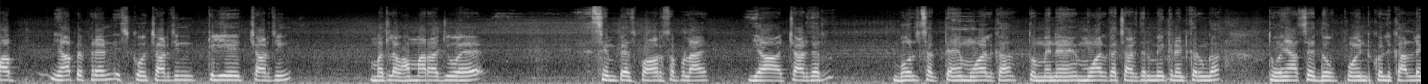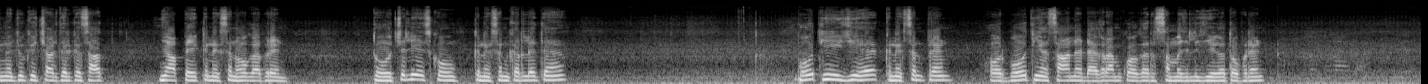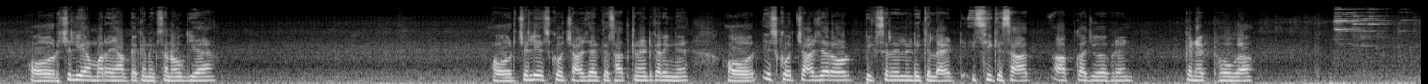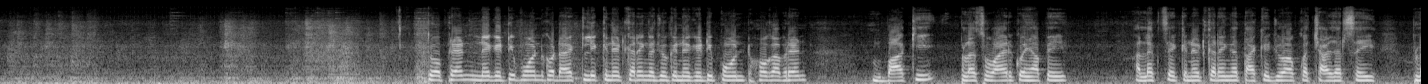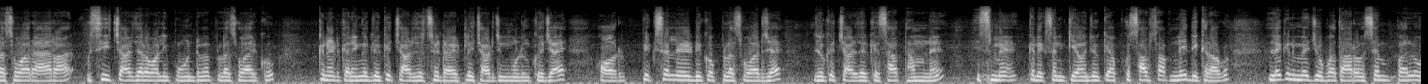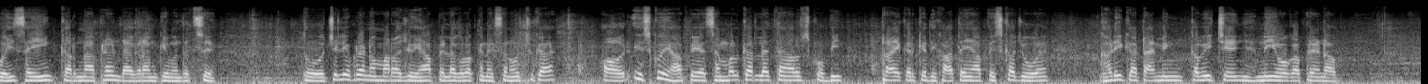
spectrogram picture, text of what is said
अब यहाँ पे फ्रेंड इसको चार्जिंग के लिए चार्जिंग मतलब हमारा जो है सिंपेस पावर सप्लाई या चार्जर बोल सकते हैं मोबाइल का। तो मैंने मोबाइल का चार्जर में कनेक्ट करूँगा। तो यहाँ से दो पॉइंट को निकाल लेंगे जो कि चार्जर के साथ यहाँ पे कनेक्शन होगा फ्रेंड तो चलिए इसको कनेक्शन कर लेते हैं। बहुत ही इजी है कनेक्शन फ्रेंड और बहुत ही आसान है डायग्राम को अगर समझ लीजिएगा तो फ्रेंड और चलिए हमारा यहाँ पे कनेक्शन हो गया है। और चलिए इसको चार्जर के साथ कनेक्ट करेंगे। और इसको चार्जर और पिक्सल एलईडी की लाइट इसी के साथ आपका जो है फ्रेंड कनेक्ट होगा। तो फ्रेंड नेगेटिव पॉइंट को डायरेक्टली कनेक्ट करेंगे, जो कि नेगेटिव पॉइंट होगा फ्रेंड बाकी प्लस वायर को यहाँ पे अलग से कनेक्ट करेंगे ताकि जो आपका चार्जर से ही प्लस वायर आ रहा है उसी चार्जर वाली पॉइंट में प्लस वायर को कनेक्ट करेंगे, जो कि चार्जर से डायरेक्टली चार्जिंग मॉडल को जाए और पिक्सल एलईडी को प्लस वायर जाए, जो कि चार्जर के साथ हमने इसमें कनेक्शन किया जो कि आपको साफ़ साफ़ नहीं दिख रहा होगा. लेकिन मैं जो बता रहा हूँ सिंपल वही सही करना फ्रेंड डायग्राम की मदद से. तो चलिए फ्रेंड हमारा जो यहाँ पे लगभग कनेक्शन हो चुका है और इसको यहाँ पे असेंबल कर लेते हैं और उसको भी ट्राई करके दिखाते हैं। यहाँ पे इसका जो है, घड़ी का टाइमिंग कभी चेंज नहीं होगा फ्रेंड अब।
